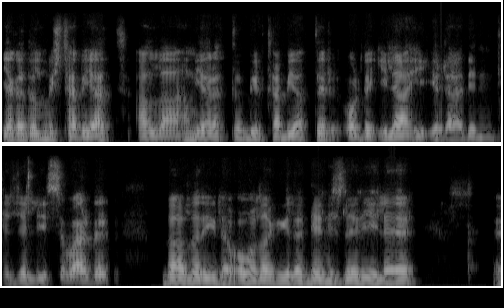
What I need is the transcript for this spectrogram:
yaratılmış tabiat Allah'ın yarattığı bir tabiattır. Orada ilahi iradenin tecellisi vardır. Dağlarıyla, ovalarıyla, denizleriyle, e,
